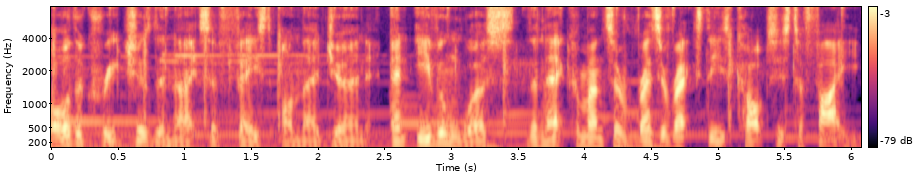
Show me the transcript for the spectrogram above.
all the creatures the knights have faced on their journey, and even worse, the Necromancer resurrects these corpses to fight.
